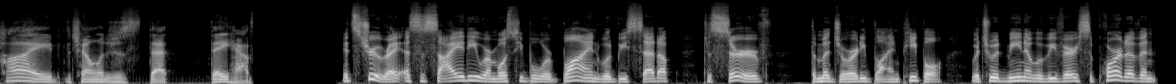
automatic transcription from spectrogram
hide the challenges that they have. It's true, right? A society where most people were blind would be set up to serve the majority blind people, which would mean it would be very supportive and,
